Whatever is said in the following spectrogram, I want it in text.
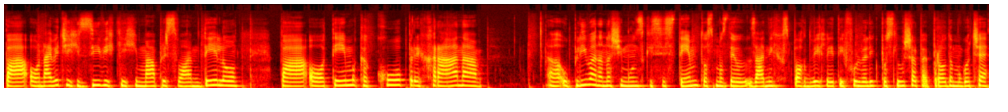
pa o največjih izzivih, ki jih ima pri svojem delu, pa o tem, kako prehrana vpliva na naš imunski sistem. To smo zdaj v zadnjih sploh dveh letih ful veliko poslušali, pa je prav, da mogoče.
